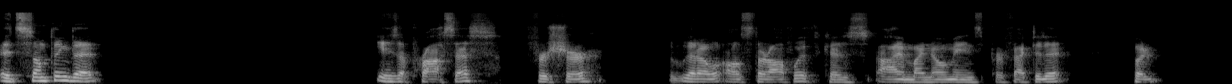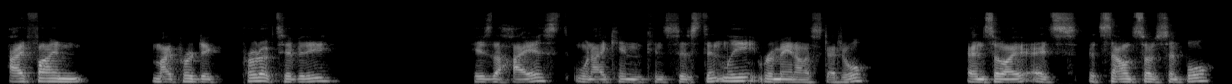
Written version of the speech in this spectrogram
It's something that is a process for sure that I'll, I'll start off with because I am by no means perfected it, but I find my predict productivity is the highest when I can consistently remain on a schedule. And so I it's it sounds so simple,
